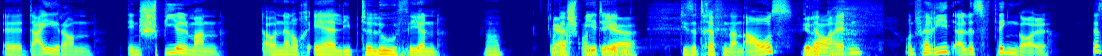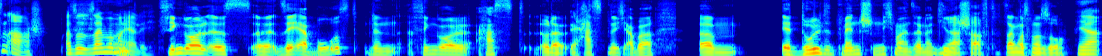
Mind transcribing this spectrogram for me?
äh, Dairon, den Spielmann, da und dann noch er liebte Luthien. Ne? Und Ja, er spielte und er- eben diese Treffen dann aus, Genau. der beiden, und verriet alles Thingol. Das ist ein Arsch. Also seien wir mal Und ehrlich. Thingol ist äh, sehr erbost, denn Thingol hasst, oder er hasst nicht, aber ähm, er duldet Menschen nicht mal in seiner Dienerschaft, sagen wir es mal so. Ja,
